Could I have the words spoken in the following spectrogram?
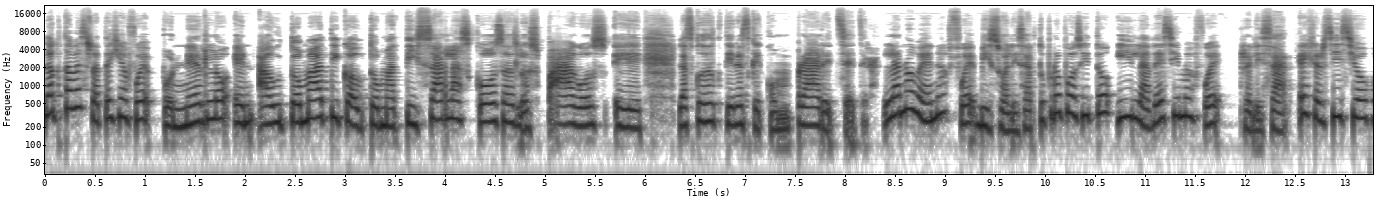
La octava estrategia fue ponerlo en automático, automatizar las cosas, los pagos, eh, las cosas que tienes que comprar, etc. La novena fue visualizar tu propósito y la décima fue realizar ejercicio,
